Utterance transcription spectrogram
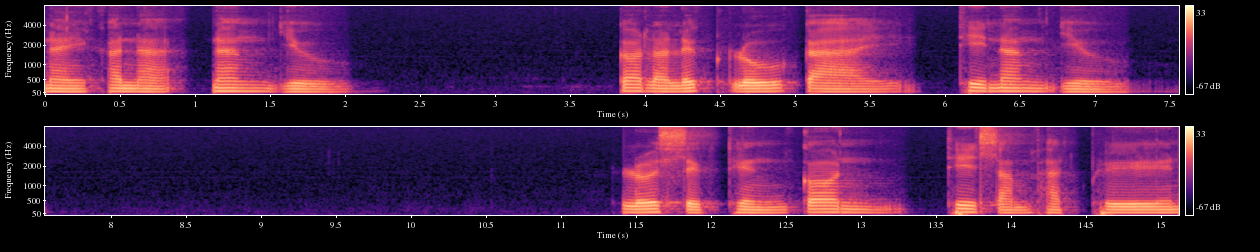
ในขณะนั่งอยู่ ก็ระลึกรู้กายที่นั่งอยู่ รู้สึกถึงก้นที่สัมผัสพื้น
